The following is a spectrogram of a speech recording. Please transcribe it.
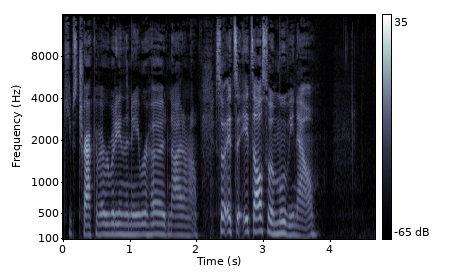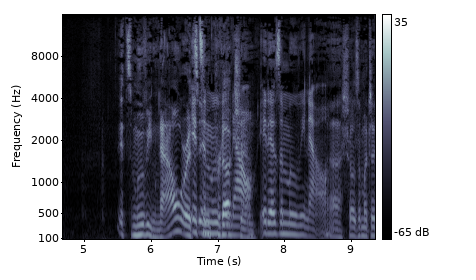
keeps track of everybody in the neighborhood and I don't know. So it's it's also a movie now. It's a movie now or it's, It's, in a movie production? now. It is a movie now. Uh, shows how much I,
